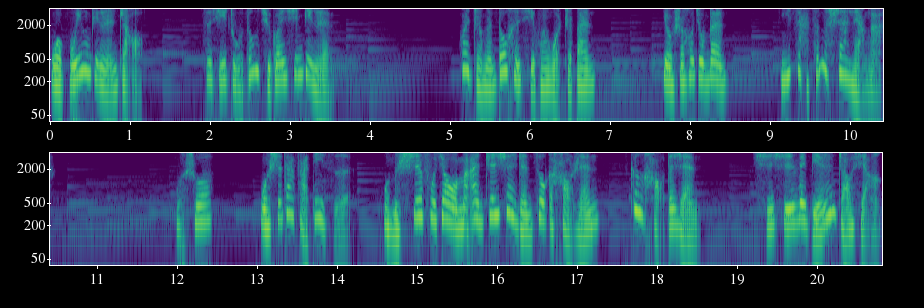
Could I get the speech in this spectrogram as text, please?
我不用病人找，自己主动去关心病人。患者们都很喜欢我值班，有时候就问：“你咋这么善良啊？”我说：“我是大法弟子，我们师傅叫我们按真善忍做个好人，更好的人，时时为别人着想。”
